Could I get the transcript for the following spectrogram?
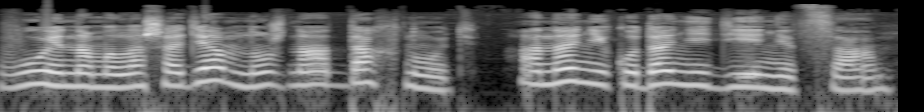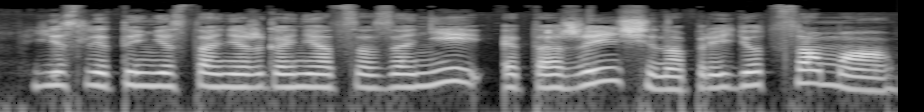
Воинам и лошадям нужно отдохнуть. Она никуда не денется. Если ты не станешь гоняться за ней, эта женщина придет сама.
